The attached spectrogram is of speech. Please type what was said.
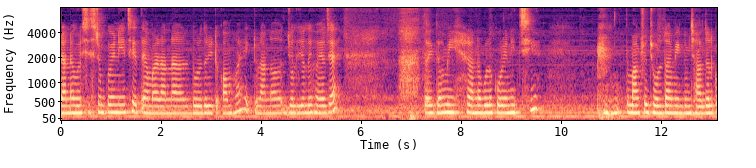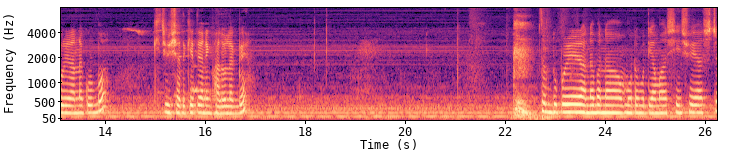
রান্নাঘরে সিস্টেম করে নিয়েছি, এতে আমার রান্নার দৌড়োদৌড়িটা কম হয়, একটু রান্না জলদি জলদি হয়ে যায়। তো তো আমি রান্নাগুলো করে নিচ্ছি। তো মাংসের ঝোলটা আমি একদম ঝাল ঝাল করে রান্না করব। খিচুড়ির সাথে খেতে অনেক ভালো লাগবে। তো দুপুরে রান্না বান্না মোটামুটি আমার শেষ হয়ে আসছে।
